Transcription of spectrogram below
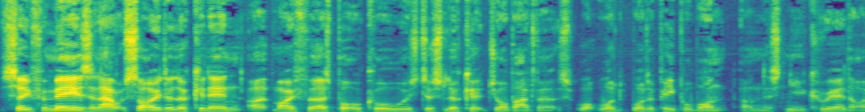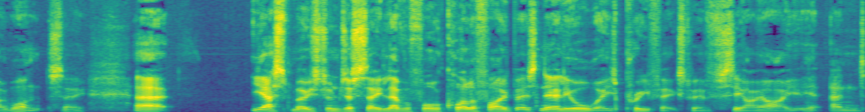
so for me as an outsider looking in, uh, my first port of call was just look at job adverts. What what what do people want on this new career that I want? So, uh, yes, most of them just say level four qualified, but it's nearly always prefixed with CII. And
